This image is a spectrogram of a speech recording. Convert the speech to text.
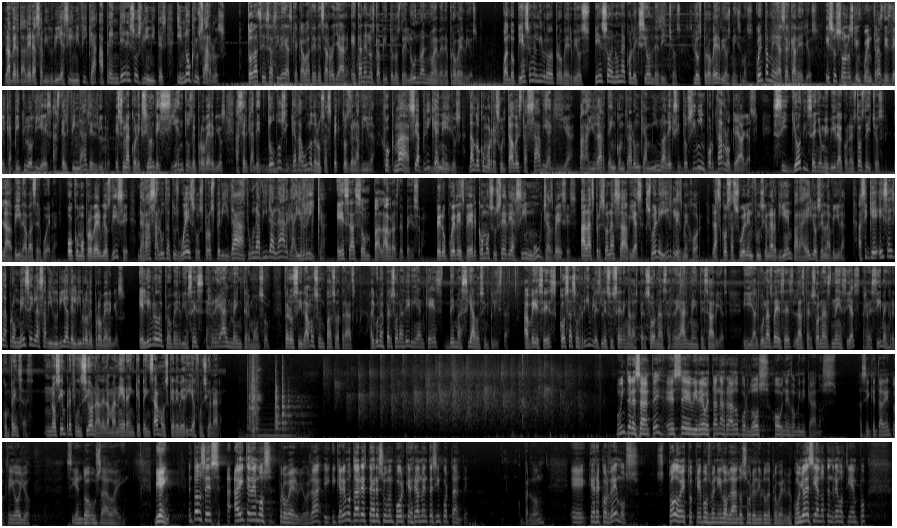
La verdadera sabiduría significa aprender esos límites y no cruzarlos. Todas esas ideas que acabas de desarrollar están en los capítulos del 1 al 9 de Proverbios. Cuando pienso en el libro de Proverbios, pienso en una colección de dichos, los proverbios mismos. Cuéntame acerca de ellos. Esos son los que encuentras desde el capítulo 10 hasta el final del libro. Es una colección de cientos de proverbios acerca de todos y cada uno de los aspectos de la vida. Jokmah se aplica en ellos, dando como resultado esta sabia guía para ayudarte a encontrar un camino al éxito sin importar lo que hagas. Si yo diseño mi vida con estos dichos, la vida va a ser buena. O como Proverbios dice, dará salud a tus huesos, prosperidad, una vida larga y rica. Esas son palabras de peso. Pero puedes ver cómo sucede así muchas veces. A las personas sabias suele irles mejor. Las cosas suelen funcionar bien para ellos en la vida. Así que esa es la promesa y la sabiduría del libro de Proverbios. El libro de Proverbios es realmente hermoso, pero si damos un paso atrás, algunas personas dirían que es demasiado simplista. A veces, cosas horribles le suceden a las personas realmente sabias y algunas veces las personas necias reciben recompensas. No siempre funciona de la manera en que pensamos que debería funcionar. Muy interesante. Ese video está narrado por dos jóvenes dominicanos. Así que talento criollo siendo usado ahí. Bien, entonces ahí tenemos proverbios, ¿verdad? Y, queremos dar este resumen porque realmente es importante, perdón, eh, que recordemos todo esto que hemos venido hablando sobre el libro de proverbios. Como yo decía, no tendremos tiempo,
